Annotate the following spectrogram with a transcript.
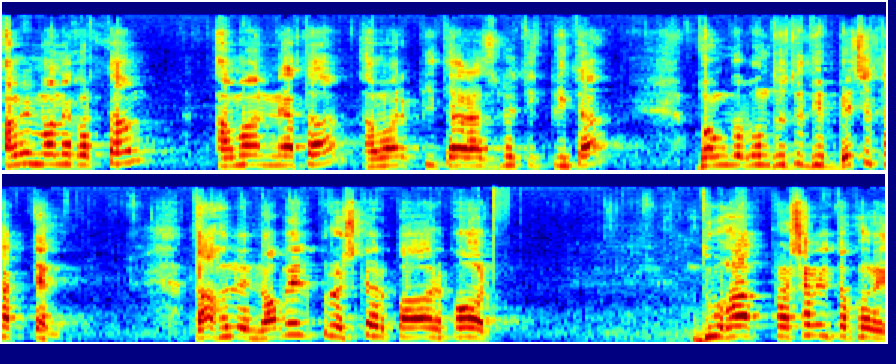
আমি মনে করতাম, আমার নেতা, আমার পিতা, রাজনৈতিক পিতা, বঙ্গবন্ধু যদি বেঁচে থাকতেন, তাহলে নোবেল পুরস্কার পাওয়ার পর দুহাত প্রসারিত করে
